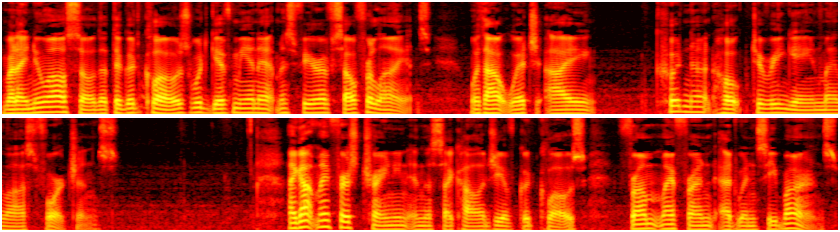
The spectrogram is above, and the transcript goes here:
but I knew also that the good clothes would give me an atmosphere of self-reliance without which I could not hope to regain my lost fortunes. I got my first training in the psychology of good clothes from my friend Edwin C. Barnes,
